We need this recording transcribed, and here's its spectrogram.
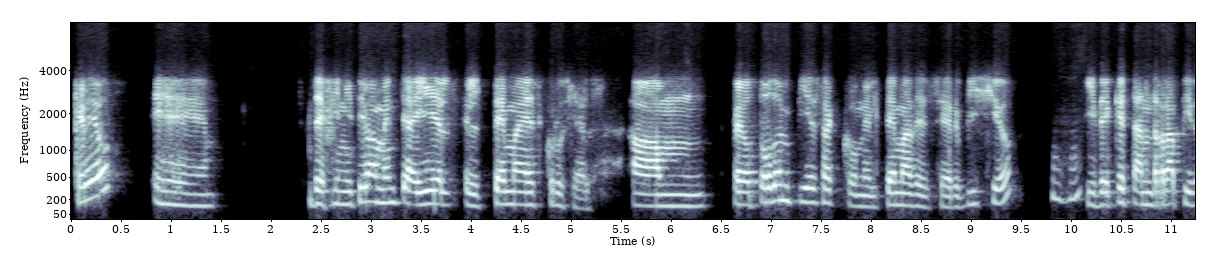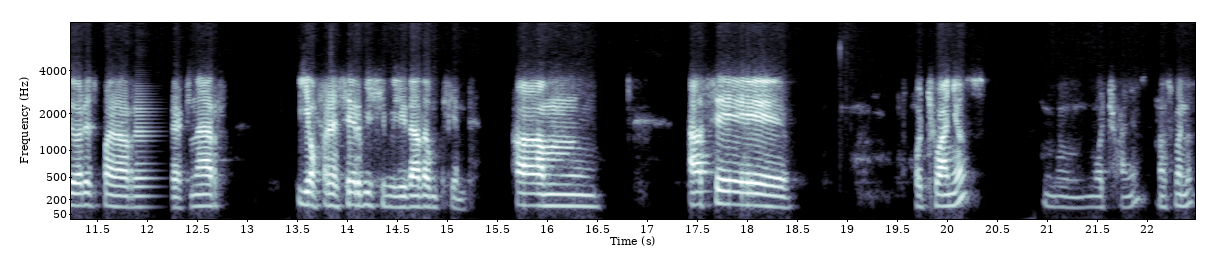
Creo, eh, definitivamente ahí el, tema es crucial. pero todo empieza con el tema del servicio y de qué tan rápido eres para reaccionar y ofrecer visibilidad a un cliente. hace ocho años, mm, ocho años más o menos,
